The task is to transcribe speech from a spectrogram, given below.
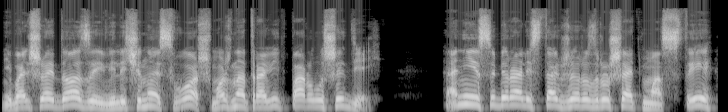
Небольшой дозой величиной с вож можно отравить пару лошадей. Они собирались также разрушать мосты,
